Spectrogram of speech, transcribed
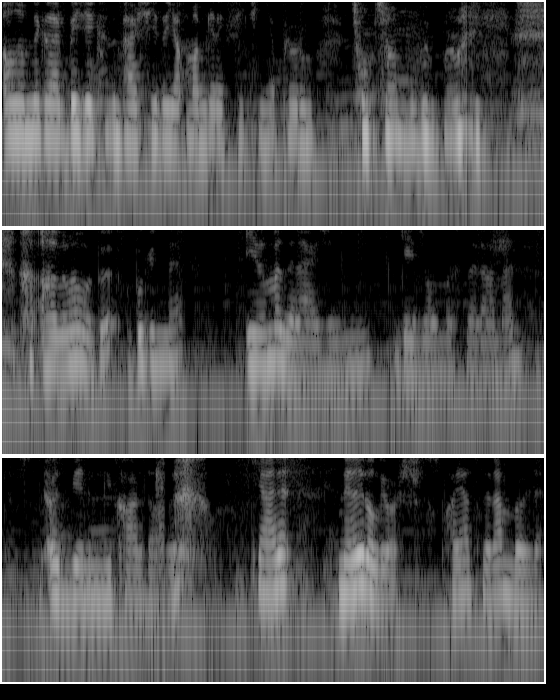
Allah'ım ne kadar beceriksizim. Her şeyi de yapmam gerektiği için yapıyorum. Çok yalnızım falan. Ağlama modu. Bugün de inanılmaz enerjiyim. Gece olmasına rağmen. Özgüvenim yukarıda. yani neler oluyor? Hayat neden böyle?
